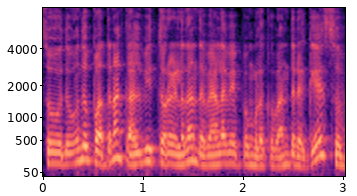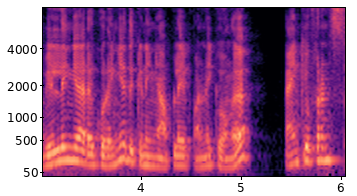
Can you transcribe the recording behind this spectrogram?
ஸோ இது வந்து பார்த்தோன்னா கல்வித்துறையில் தான் இந்த வேலைவாய்ப்பு உங்களுக்கு வந்திருக்கு. ஸோ வில்லிங்காக இருக்கிறீங்க. இதுக்கு நீங்கள் அப்ளை பண்ணிக்கோங்க. தேங்க்யூ ஃப்ரெண்ட்ஸ்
